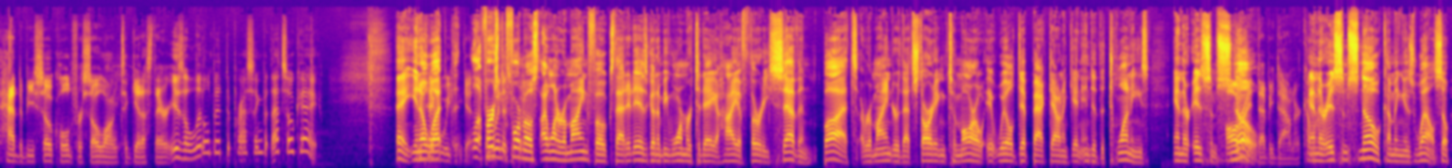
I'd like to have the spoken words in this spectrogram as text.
had to be so cold for so long to get us there is a little bit depressing, but that's okay. Hey, you know what? what we can get. L- A First and is a win. foremost, I want to remind folks that it is going to be warmer today, a high of 37. But a reminder that starting tomorrow, it will dip back down again into the 20s, and there is some snow. All right, Debbie Downer. Come and on. there is some snow coming as well. So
